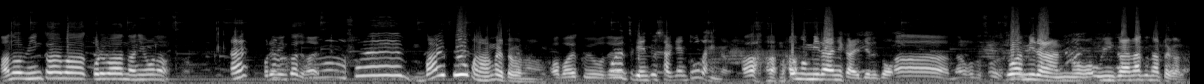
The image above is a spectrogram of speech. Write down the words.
あのウィンカーは、これは何用なんですか？え？これカーじゃない？ですあそれ、バイク用かなんかやったかな？あ、バイク用で。これつけんと車検通らへんから。あー、まこのミラーに書いてると。あ、あーなるほど、そうですドアミラーのウインカーなくなったから。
